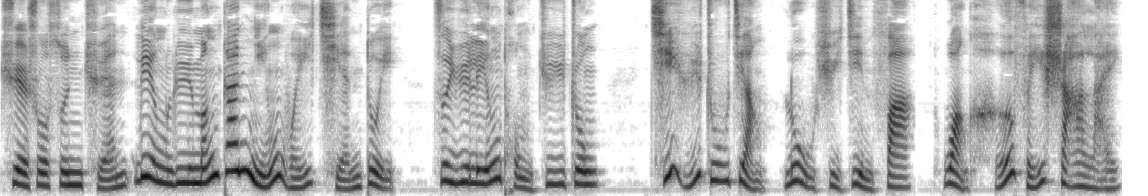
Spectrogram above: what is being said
却说孙权令吕蒙、甘宁为前队，自与凌统居中，其余诸将陆续进发，往合肥杀来。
